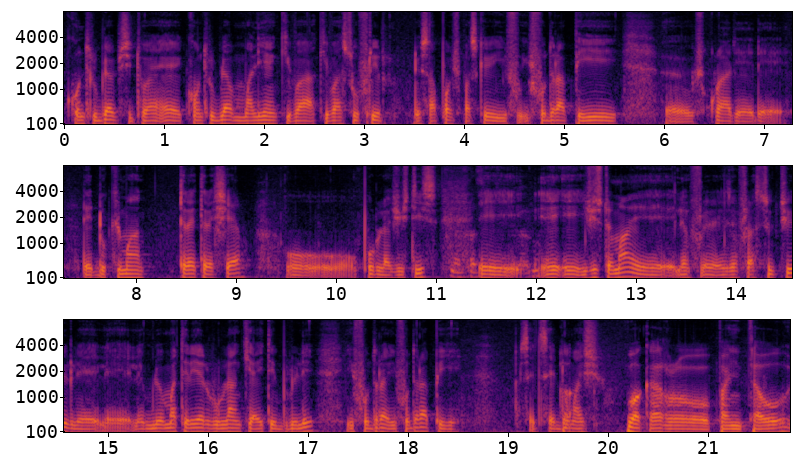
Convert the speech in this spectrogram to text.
contribuable citoyen, euh, contribuable malien qui va, qui va souffrir de sa poche parce qu'il il faudra payer, euh, je crois, des documents très très chers pour la justice. Et, justement, et les infrastructures, le matériel roulant qui a été brûlé, il faudra, il faudra payer. C'est dommage. Wakar Panitao,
